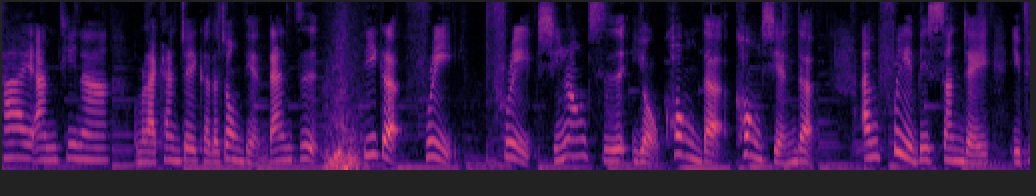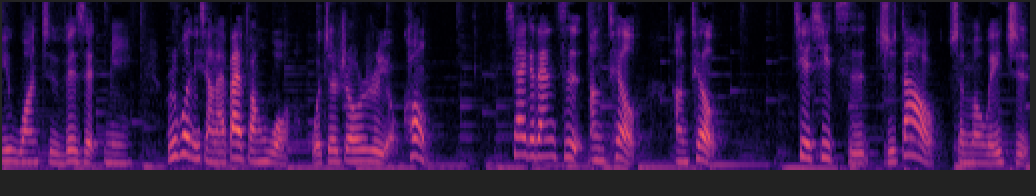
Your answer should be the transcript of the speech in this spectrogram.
Hi, I'm Tina。我们来看这个的重点单字。第一个，free，free 形容词，有空的、空闲的。 I'm free this Sunday if you want to visit me. 如果你想来拜访我，我这周日有空。下一个单词 until until 介系词，直到什么为止。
